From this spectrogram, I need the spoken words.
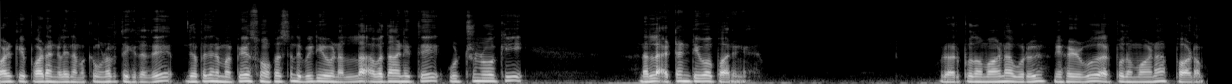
வாழ்க்கை பாடங்களை நமக்கு உணர்த்துகிறது. இதை பற்றி நம்ம பேசுவோம். ஃபஸ்ட் இந்த வீடியோவை நல்லா அவதானித்து உற்று நோக்கி நல்லா அட்டன்டிவாக பாருங்கள் ஒரு அற்புதமான ஒரு நிகழ்வு அற்புதமான பாடம்.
